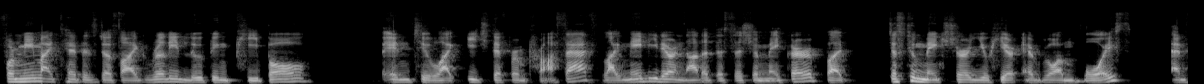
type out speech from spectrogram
For me, my tip is just like really looping people into like each different process. Like maybe they're not a decision maker, but just to make sure you hear everyone's voice and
